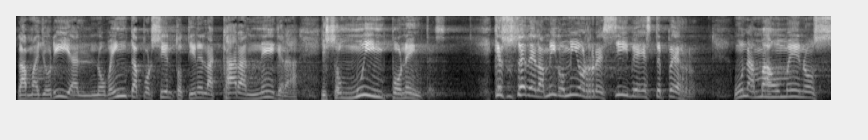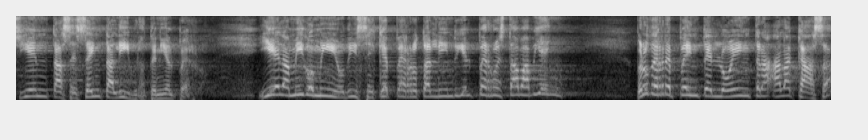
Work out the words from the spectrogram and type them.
La mayoría, el 90% tiene la cara negra y son muy imponentes. ¿Qué sucede? El amigo mío recibe este perro. Una más o menos 160 libras tenía el perro. Y el amigo mío dice, qué perro tan lindo. Y el perro estaba bien. Pero de repente lo entra a la casa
